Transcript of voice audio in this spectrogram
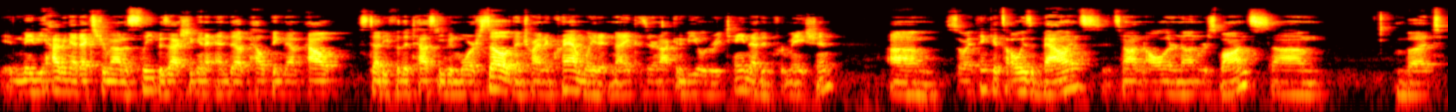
maybe having that extra amount of sleep is actually going to end up helping them out study for the test even more so than trying to cram late at night because they're not going to be able to retain that information. Um, so I think it's always a balance. It's not an all or none response, um, but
